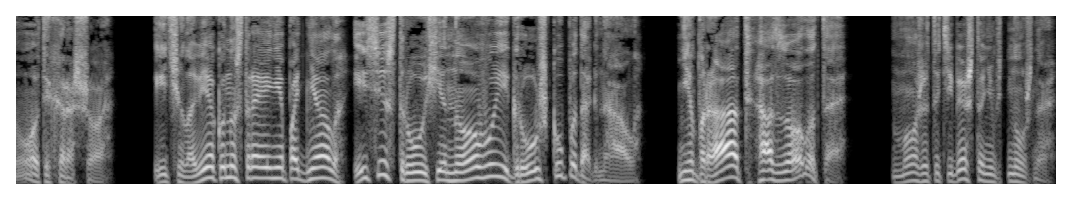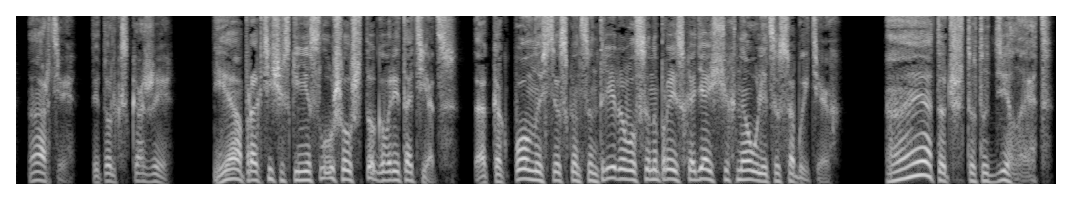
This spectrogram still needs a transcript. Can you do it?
Вот и хорошо. И человеку настроение поднял, и сеструхе новую игрушку подогнал. Не брат, а золото. Может, и тебе что-нибудь нужно, Арти, ты только скажи. Я практически не слушал, что говорит отец, так как полностью сконцентрировался на происходящих на улице событиях. А этот что тут делает?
